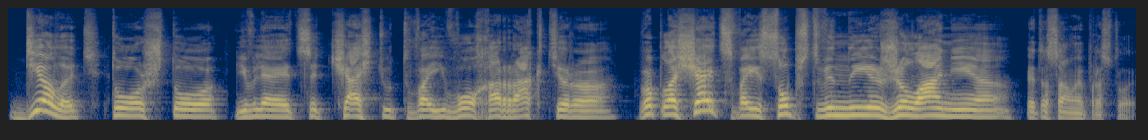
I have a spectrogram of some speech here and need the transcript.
Делать то, что является частью твоего характера, воплощать свои собственные желания, это самое простое.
